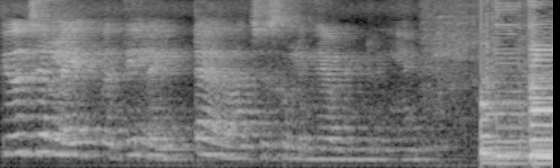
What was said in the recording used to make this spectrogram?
ஃப்யூச்சர் லைஃப் பத்தி லைட்டா ஏதாச்சும் சொல்லுங்க அப்படின்றீங்க.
